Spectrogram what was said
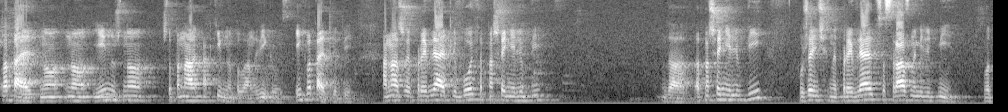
Хватает, но, но ей нужно, чтобы она активно была, она двигалась. Ей хватает любви. Она же проявляет любовь, отношения любви. Да, отношения любви у женщины проявляются с разными людьми. Вот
